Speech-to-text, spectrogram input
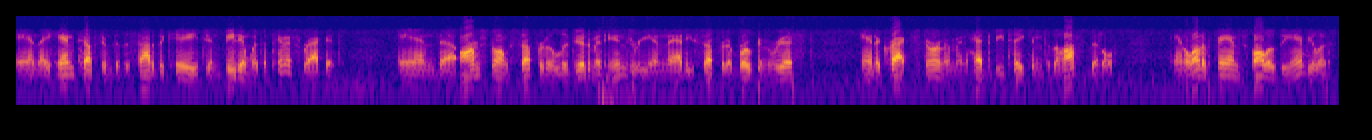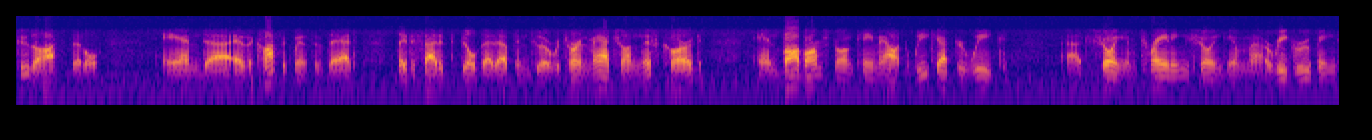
and they handcuffed him to the side of the cage and beat him with a tennis racket. And uh, Armstrong suffered a legitimate injury in that he suffered a broken wrist and a cracked sternum and had to be taken to the hospital. And a lot of fans followed the ambulance to the hospital, and uh, as a consequence of that, they decided to build that up into a return match on this card. And Bob Armstrong came out week after week, uh, showing him training, showing him uh, regrouping,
